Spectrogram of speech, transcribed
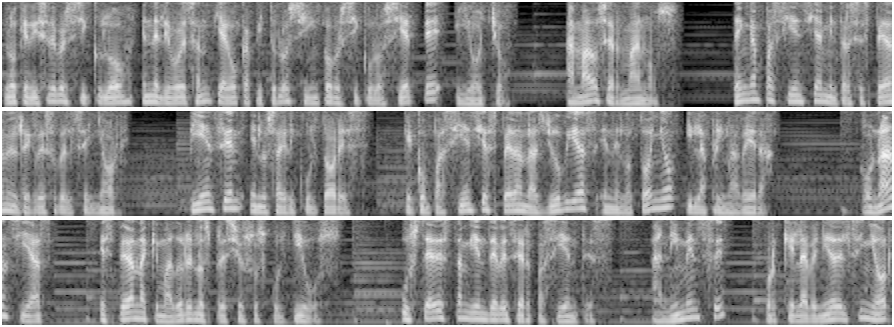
lo que dice el versículo en el libro de Santiago capítulo 5 versículos 7 y 8. Amados hermanos, tengan paciencia mientras esperan el regreso del Señor. Piensen en los agricultores, que con paciencia esperan las lluvias en el otoño y la primavera. Con ansias esperan a que maduren los preciosos cultivos. Ustedes también deben ser pacientes. Anímense porque la venida del Señor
